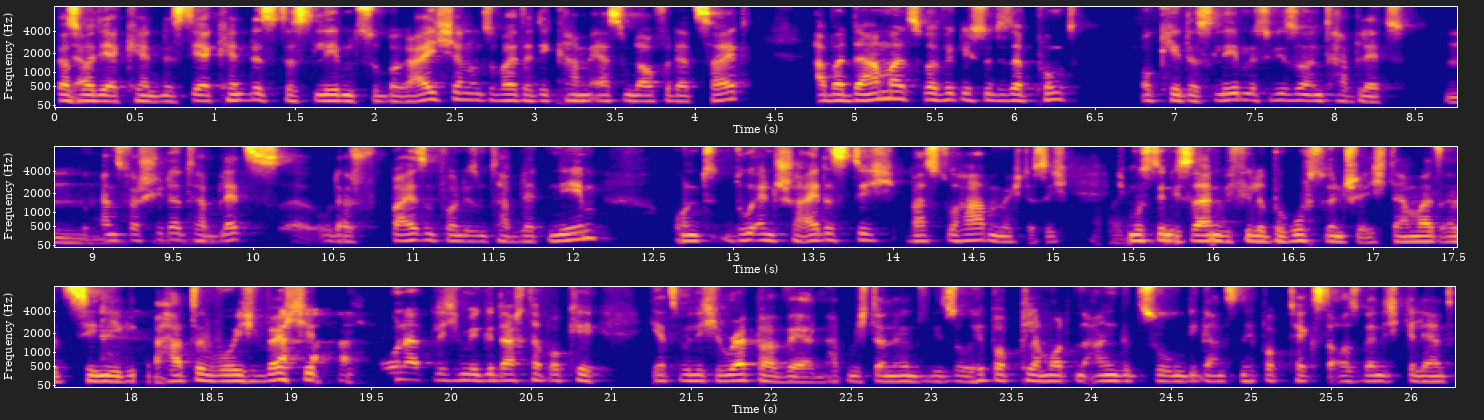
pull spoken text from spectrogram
Das ja. war die Erkenntnis. Die Erkenntnis, das Leben zu bereichern und so weiter, die kam erst im Laufe der Zeit. Aber damals war wirklich so dieser Punkt, okay, das Leben ist wie so ein Tablett. Mhm. Du kannst verschiedene Tabletts äh, oder Speisen von diesem Tablett nehmen und du entscheidest dich, was du haben möchtest. Ich, ich muss dir nicht sagen, wie viele Berufswünsche ich damals als Zehnjähriger hatte, wo ich wöchentlich, monatlich mir gedacht habe, okay, jetzt will ich Rapper werden, habe mich dann irgendwie so Hip-Hop-Klamotten angezogen, die ganzen Hip-Hop-Texte auswendig gelernt.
